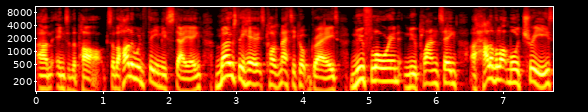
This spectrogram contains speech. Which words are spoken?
um, into the park. So the Hollywood theme is staying. Mostly here it's cosmetic upgrades, new flooring, new planting, a hell of a lot more trees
